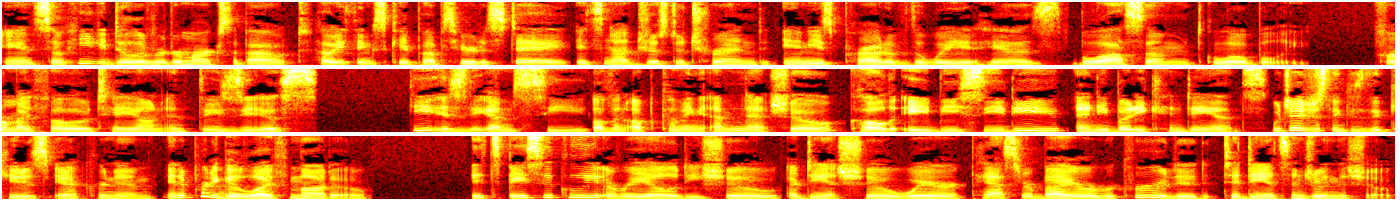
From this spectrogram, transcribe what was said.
And so he delivered remarks about how he thinks K pop's here to stay. It's not just a trend, and he's proud of the way it has blossomed globally. For my fellow Taeyong enthusiasts, he is the MC of an upcoming Mnet show called ABCD Anybody Can Dance, which I just think is the cutest acronym and a pretty good life motto. It's basically a reality show, a dance show where passerby are recruited to dance and join the show.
